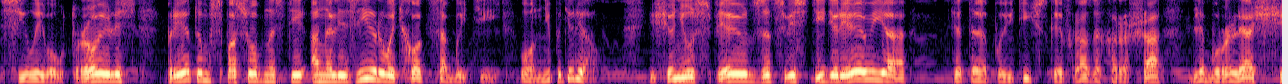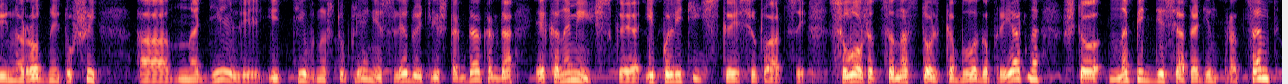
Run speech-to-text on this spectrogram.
силы его утроились, при этом способности анализировать ход событий он не потерял. «Еще не успеют зацвести деревья!» Эта поэтическая фраза хороша для бурлящей народной души, а на деле идти в наступление следует лишь тогда, когда экономическая и политическая ситуации сложатся настолько благоприятно, что на 51%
